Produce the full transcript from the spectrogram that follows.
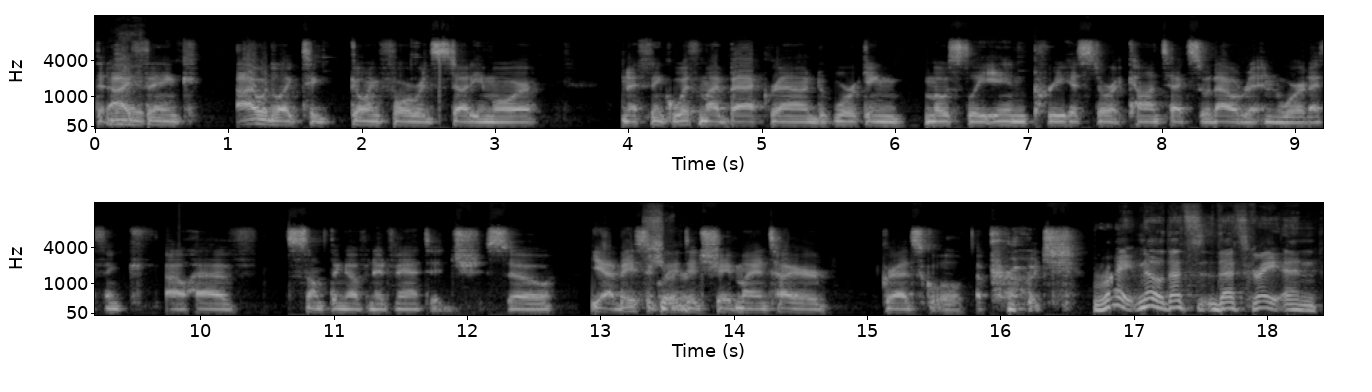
that right. I think I would like to going forward study more. And I think with my background working mostly in prehistoric contexts without written word, I think I'll have something of an advantage. So yeah, basically sure. it did shape my entire grad school approach. Right. No, that's that's great. And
